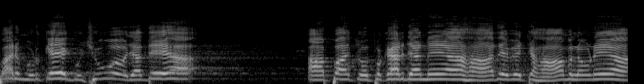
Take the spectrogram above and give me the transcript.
ਪਰ ਮੁੜ ਕੇ ਗੁੱਛੂ ਹੋ ਜਾਂਦੇ ਆ। ਆਪਾਂ ਚੁੱਪ ਕਰ ਜਾਂਦੇ ਆ, ਹਾਂ ਦੇ ਵਿੱਚ ਹਾਂ ਮਿਲਾਉਣੇ ਆ।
